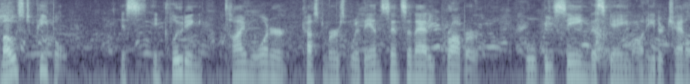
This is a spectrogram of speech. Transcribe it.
Most people, is including Time Warner customers within Cincinnati proper, will be seeing this game on either channel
